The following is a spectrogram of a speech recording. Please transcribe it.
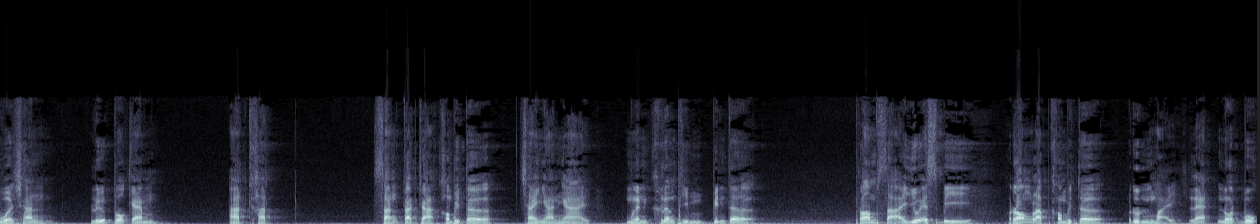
เวอร์ชันหรือโปรแกรม ArtCut สั่งตัดจากคอมพิวเตอร์ใช้งานง่าย เหมือนเครื่องพิมพ์ปรินเตอร์ พร้อมสาย USB รองรับคอมพิวเตอร์รุ่นใหม่และโน้ตบุ๊ก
